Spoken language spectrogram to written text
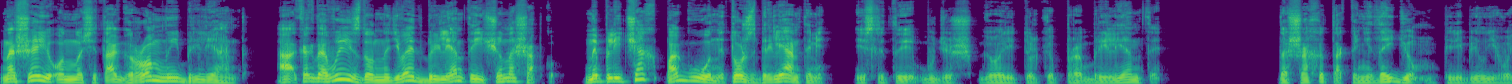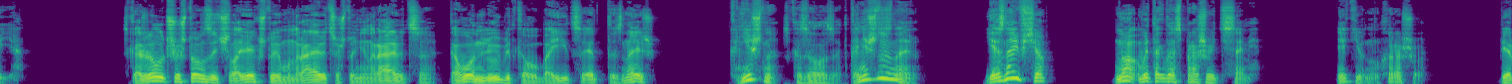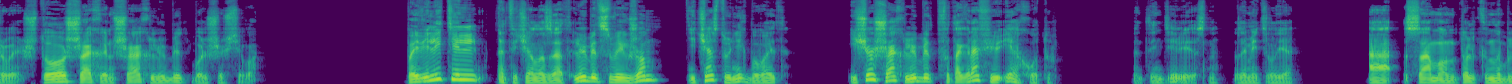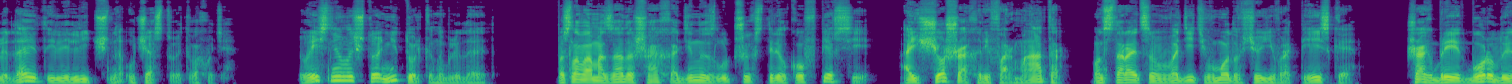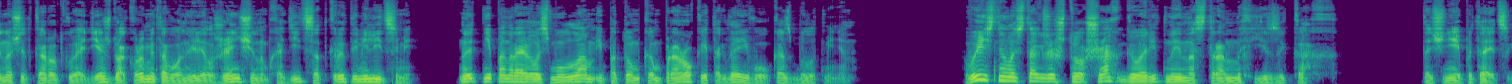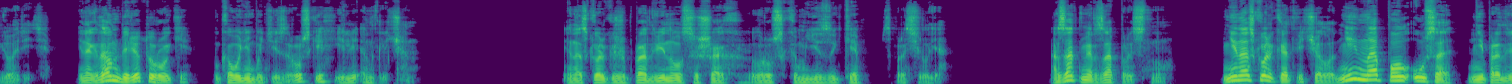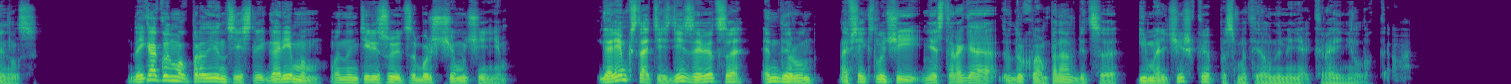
На шею он носит огромный бриллиант. А когда выезд, он надевает бриллианты еще на шапку. На плечах погоны, тоже с бриллиантами. Если ты будешь говорить только про бриллианты, до шаха так и не дойдем, — перебил его я. Скажи лучше, что он за человек, что ему нравится, что не нравится, кого он любит, кого боится. Это ты знаешь? — Конечно, — сказал Азат, — конечно знаю. Я знаю все. Но вы тогда спрашиваете сами. Я кивнул. Хорошо. Первое. Что Шах-ин-Шах любит больше всего? Повелитель, — отвечал Азат, — любит своих жен, и часто у них бывает. Еще Шах любит фотографию и охоту. — Это интересно, — заметил я. А сам он только наблюдает или лично участвует в охоте? Выяснилось, что не только наблюдает. По словам Азада, Шах — один из лучших стрелков в Персии. А еще Шах — реформатор. Он старается вводить в моду все европейское. Шах бреет бороду и носит короткую одежду, а кроме того он велел женщинам ходить с открытыми лицами. Но это не понравилось муллам и потомкам пророка, и тогда его указ был отменен. Выяснилось также, что Шах говорит на иностранных языках. Точнее, пытается говорить. Иногда он берет уроки у кого-нибудь из русских или англичан. — И насколько же продвинулся шах в русском языке? — спросил я. Азат Мерза прыснул. — Ни насколько, — отвечал он, — ни на пол уса не продвинулся. Да и как он мог продвинуться, если гаремом он интересуется больше, чем учением? Гарем, кстати, здесь зовется Эндерун. На всякий случай, не строга, вдруг вам понадобится, и мальчишка посмотрел на меня крайне лукаво.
